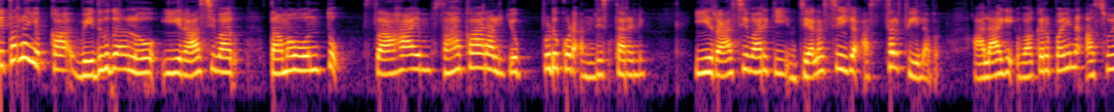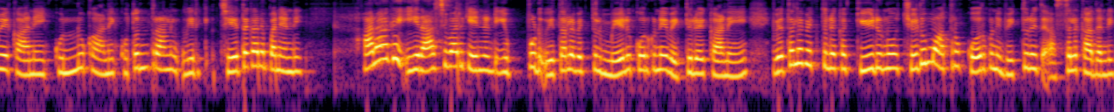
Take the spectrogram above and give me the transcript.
ఇతరుల యొక్క వెదుగుదలలో ఈ రాశి వారు తమ వంతు సహాయం సహకారాలు ఎప్పుడు కూడా అందిస్తారండి. ఈ రాశి వారికి జలసీగా అస్సలు ఫీల్ అవ్వరు. అలాగే ఒకరిపైన అసూయ కానీ కుళ్ళు కానీ కుతంత్రాలు వీరికి చేతగాని పని అండి. అలాగే ఈ రాశి వారికి ఏంటంటే ఎప్పుడు ఇతర వ్యక్తులు మేలు కోరుకునే వ్యక్తులే కానీ ఇతర వ్యక్తుల యొక్క కీడును చెడు మాత్రం కోరుకునే వ్యక్తులు అయితే అస్సలు కాదండి.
